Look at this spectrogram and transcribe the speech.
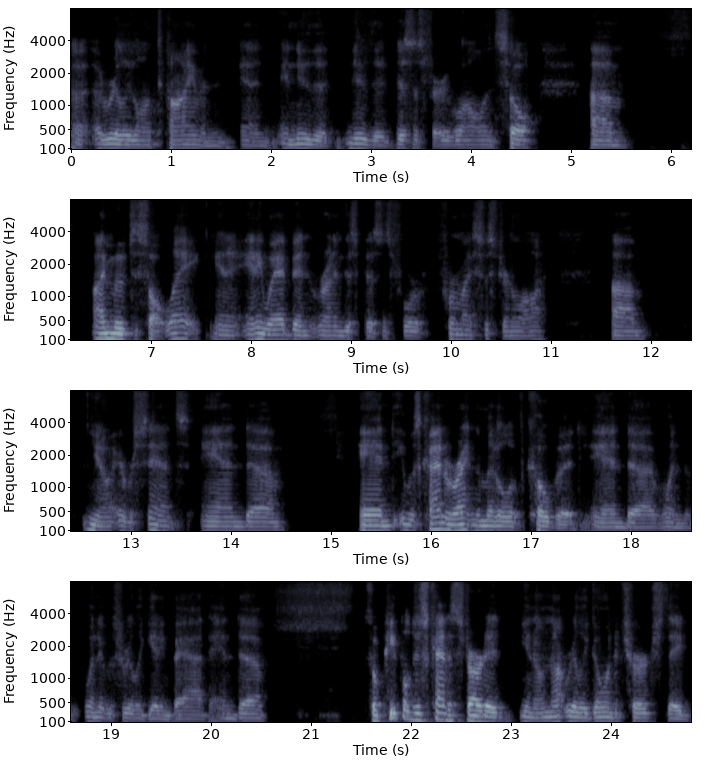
a, a really long time, and and and knew the knew the business very well, and so. Um, I moved to Salt Lake, and anyway, I've been running this business for for my sister-in-law, um, you know, ever since. And um, and it was kind of right in the middle of COVID, and uh, when when it was really getting bad, and uh, so people just kind of started, you know, not really going to church. They'd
